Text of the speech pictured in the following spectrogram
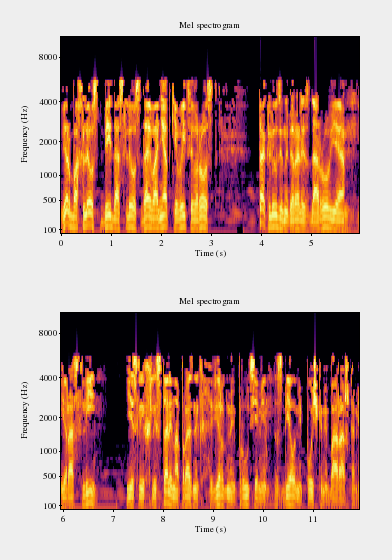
Верба хлест, бей до слез, дай вонятке выйти в рост. Так люди набирали здоровья и росли, если их хлестали на праздник вербными прутьями с белыми почками-барашками.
